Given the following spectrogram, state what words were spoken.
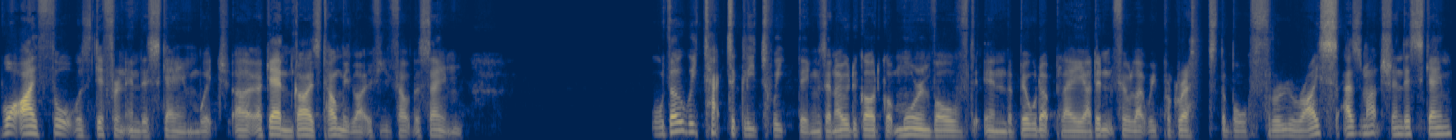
what I thought was different in this game, which uh, again, guys, tell me like if you felt the same. Although we tactically tweaked things and Odegaard got more involved in the build-up play, I didn't feel like we progressed the ball through Rice as much in this game.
